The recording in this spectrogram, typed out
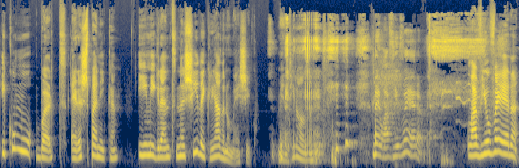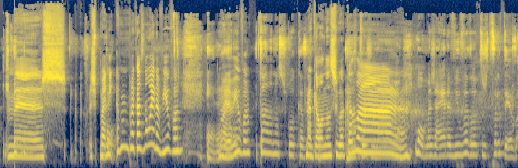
e, como Bert era hispânica e imigrante nascida e criada no México. Mentirosa. Bem, lá viúva era. Lá viúva era, mas hispânica, Bom, por acaso não era viúva. Era. Não era viúva. Então ela não se chegou a casar. Não, que ela não se chegou a ah, casar. Ah, Bom, mas já era viúva de outros, de certeza.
